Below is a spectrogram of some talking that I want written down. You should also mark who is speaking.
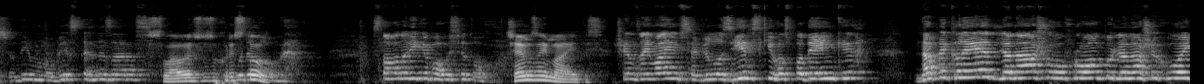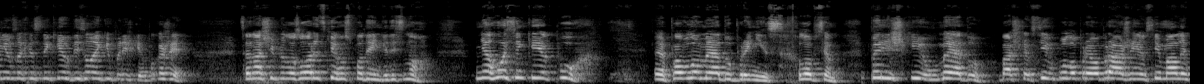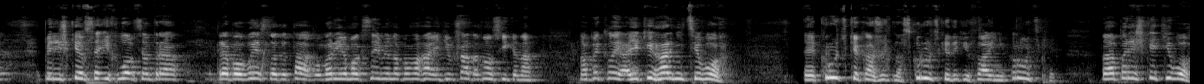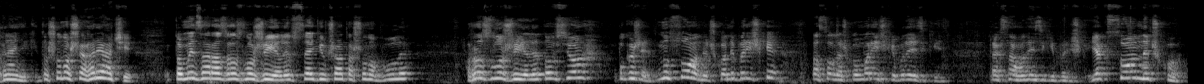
Speaker 1: сюди, воно вистигне зараз.
Speaker 2: Слава Ісусу Христу!
Speaker 1: Буде добре. Слава навіки Богу Святому.
Speaker 2: Чим займаєтесь?
Speaker 1: Чим займаємося? Білозірські господинки напекли для нашого фронту, для наших воїнів, захисників. Десь які пиріжки. Покажи. Це наші білозорицькі господинки. Десь воно. М'ягусінькі, як пух. Е, Павло меду приніс хлопцям пиріжків, меду. Бачите, всіх було преображення, всі мали пиріжки, все, і хлопцям треба, треба вислати. Так, Марія Максимівна допомагає, дівчата, ну скільки на, напекли. А які гарні ціво. Е, Круцьки кажуть нас, круцьки такі файні, круцьки. Ну, а пиріжки тіво, глянь, які, то що воно ще гарячі. То ми зараз розложили все, дівчата, що воно були. Розложили то все. Покажи. Ну, сонечко, не пиріжки, а сонечко, Марічки, подивіться. Так само, десь які пиріжки. Як сонечко,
